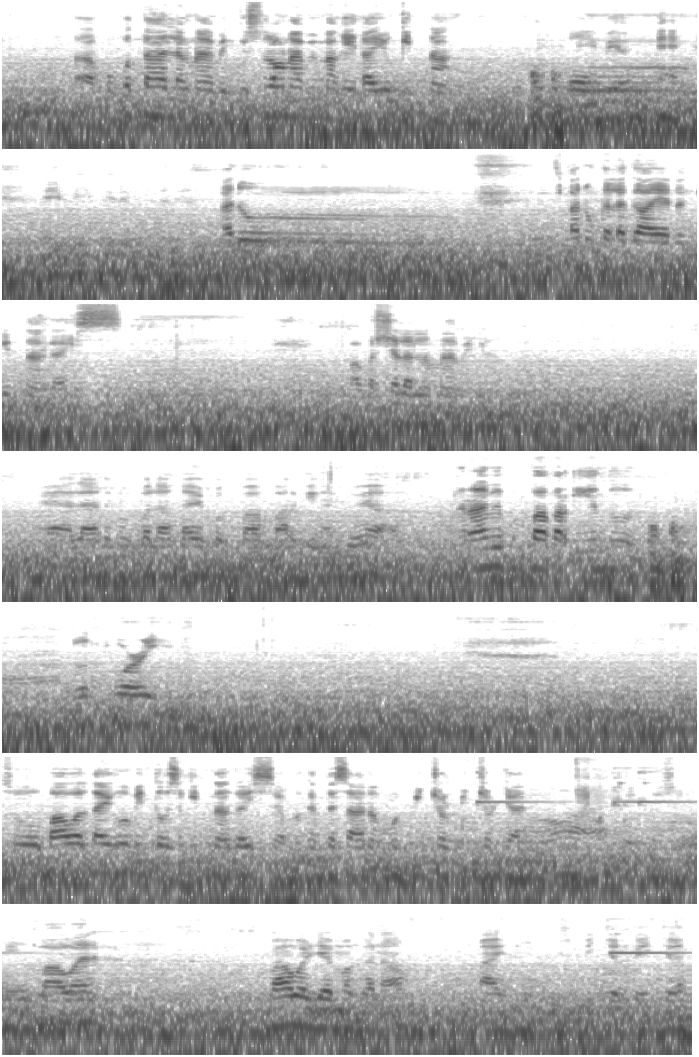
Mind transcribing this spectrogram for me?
Uh, pupuntahan lang namin. Gusto lang namin makita yung gitna. Kung Maybe. anong anong kalagayan ng gitna guys papasyalan lang namin yun Alala mo pala tayo pagpaparkingan kuya. marami pagpaparkingan doon. Ah, don't worry. So bawal tayong huminto sa gitna guys. Maganda sana kung mag picture picture dyan. Oo so bawal. Bawal yan mag ano? Kahit picture picture.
